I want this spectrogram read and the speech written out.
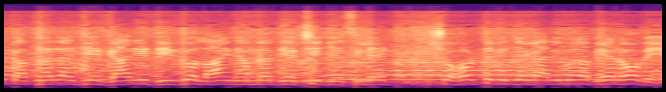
দর্শক, আপনারা যে গাড়ির দীর্ঘ লাইন আমরা দেখছি যে সিলেট শহর থেকে যে গাড়িগুলো বের হবে,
